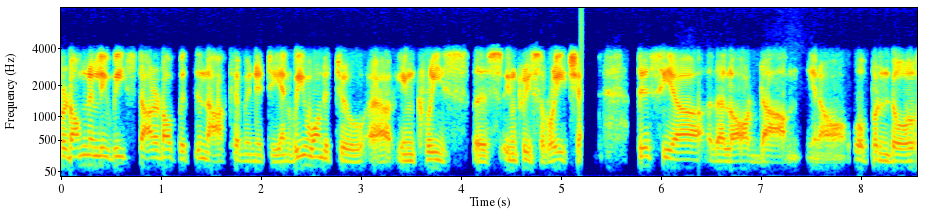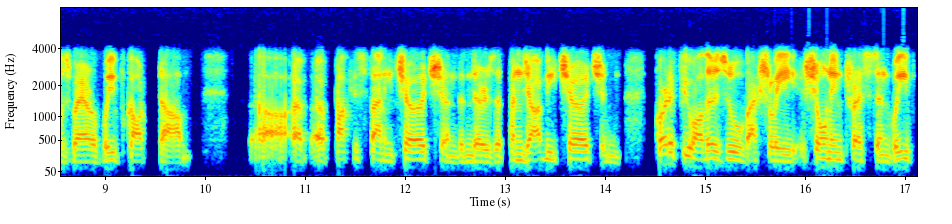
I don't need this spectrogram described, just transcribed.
predominantly we started off within our community and we wanted to uh, increase this increase the reach. This year the lord um, you know opened doors where we've got um, uh, a, a, Pakistani church, and then there's a Punjabi church, and quite a few others who've actually shown interest, and we've,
